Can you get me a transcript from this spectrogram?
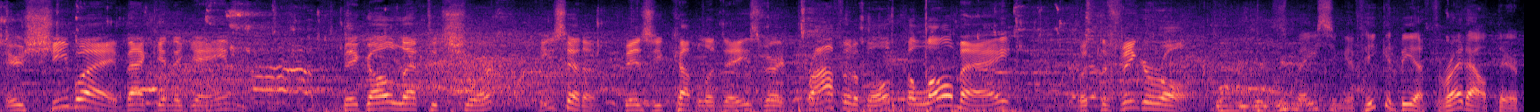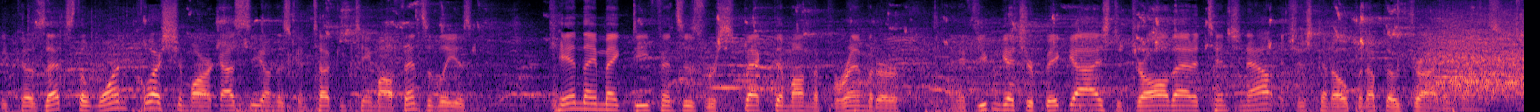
Here's Tshiebwe back in the game. Big O left it short. He's had a busy couple of days, very profitable. Colome with the finger roll. Spacing, if he can be a threat out there, because that's the one question mark I see on this Kentucky team offensively is can they make defenses respect them on the perimeter? And if you can get your big guys to draw that attention out, it's just going to open up those driving lanes.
